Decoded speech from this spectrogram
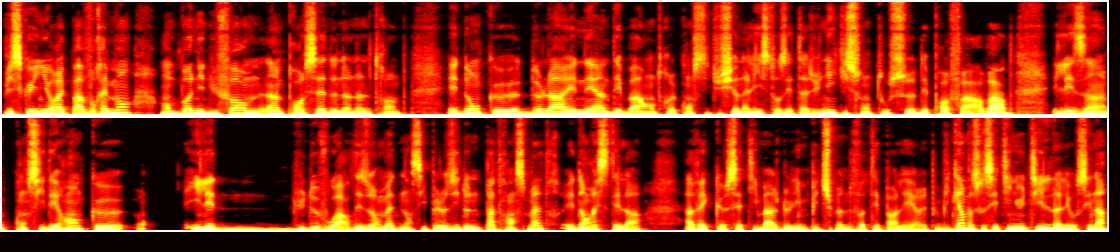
puisqu'il n'y aurait pas vraiment en bonne et due forme un procès de Donald Trump. Et donc euh, de là est né un débat entre constitutionnalistes aux États-Unis, qui sont tous des profs à Harvard, les uns considérant que il est du devoir désormais de Nancy Pelosi de ne pas transmettre et d'en rester là avec cette image de l'impeachment voté par les républicains parce que c'est inutile d'aller au Sénat.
